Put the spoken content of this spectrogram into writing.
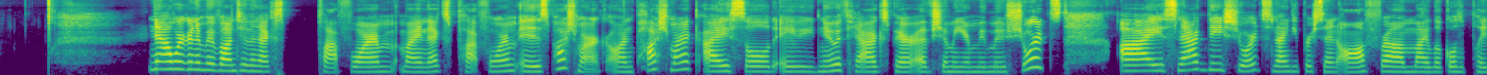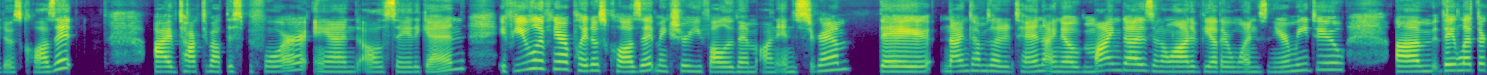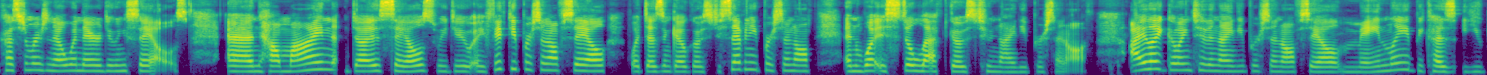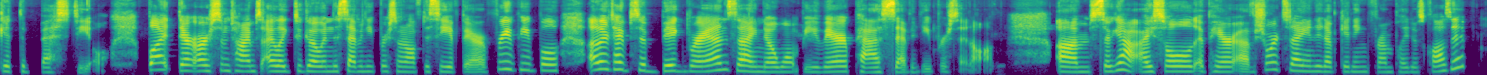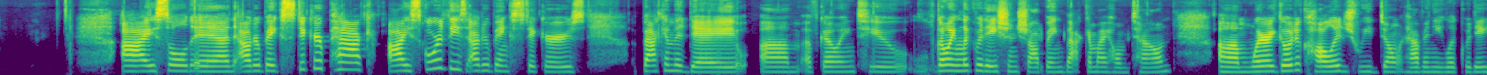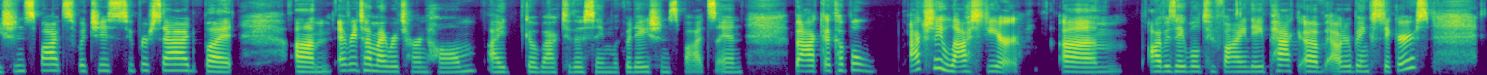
Now we're going to move on to the next platform. My next platform is Poshmark. On Poshmark, I sold a new with tags pair of Show Me Your Mumu shorts. I snagged these shorts 90% off from my local Plato's Closet. I've talked about this before and I'll say it again. If you live near a Plato's Closet, make sure you follow them on Instagram they nine times out of ten i know mine does and a lot of the other ones near me do um, they let their customers know when they're doing sales. And how mine does sales we do a 50% off sale what doesn't go goes to 70% off and what is still left goes to 90% off. I like going to the 90% off sale mainly because you get the best deal. But there are some times i like to go in the 70% off to see if there are free people. Other types of big brands that i know won't be there past 70% off. Um, so yeah, I sold a pair of shorts that I ended up getting from Plato's Closet. I sold an Outer Banks sticker pack. I scored these Outer Banks stickers back in the day um, of going to going liquidation shopping back in my hometown um, where i go to college we don't have any liquidation spots which is super sad but um, every time i return home i go back to those same liquidation spots and back a couple actually last year, um, I was able to find a pack of Outer Banks stickers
